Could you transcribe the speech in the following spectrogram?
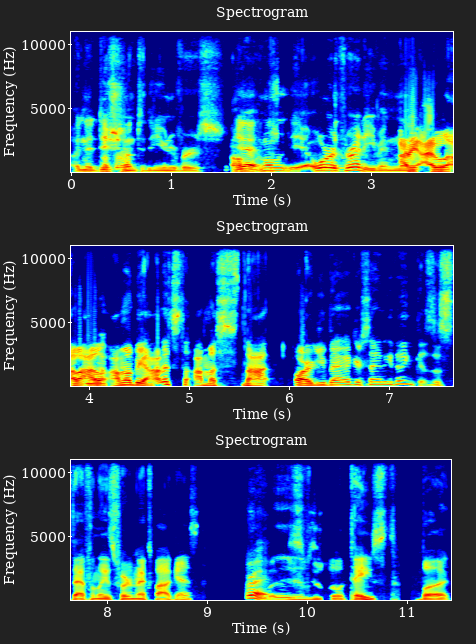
an addition to the universe. Oh, yeah, well, or a threat even. Like, I mean, I, I, I, am gonna be honest. I'm gonna not argue back or say anything because this definitely is for the next podcast. Right. This is a little taste, but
